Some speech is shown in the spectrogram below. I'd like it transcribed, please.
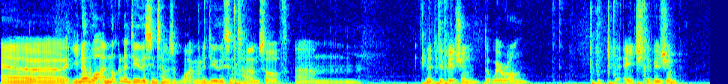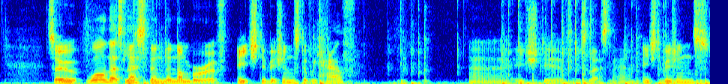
uh, you know what? I'm not going to do this in terms of why. I'm going to do this in terms of um, the division that we're on, the h division. So while that's less than the number of h divisions that we have, uh, h div is less than h divisions,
